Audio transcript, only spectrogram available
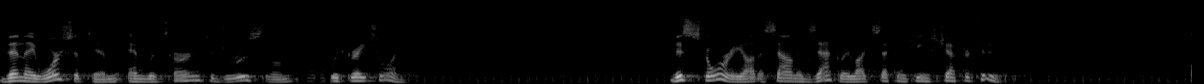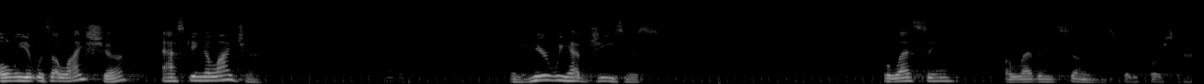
Then they worshiped him and returned to Jerusalem with great joy. This story ought to sound exactly like 2 Kings chapter 2. Only it was Elisha asking Elijah. And here we have Jesus blessing 11 sons for the first time.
